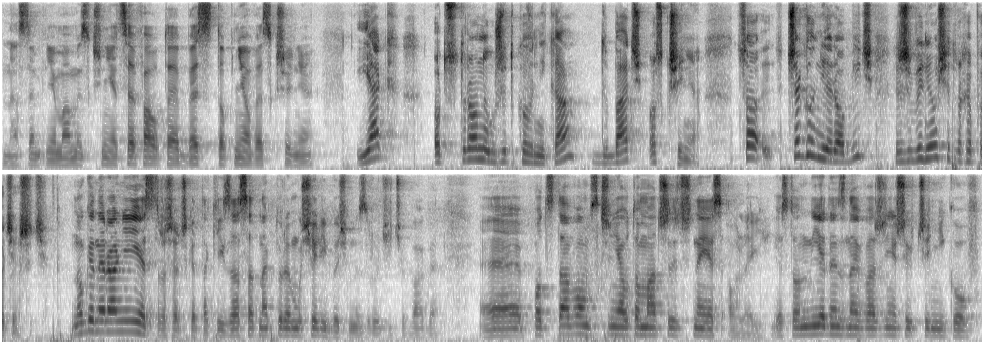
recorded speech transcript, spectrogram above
Następnie mamy skrzynie CVT, bezstopniowe skrzynie. Jak od strony użytkownika dbać o skrzynię? Co, czego nie robić, żeby nią się trochę pocieszyć? No generalnie jest troszeczkę takich zasad, na które musielibyśmy zwrócić uwagę. E, Podstawą skrzyni automatycznej jest olej. Jest on jeden z najważniejszych czynników.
